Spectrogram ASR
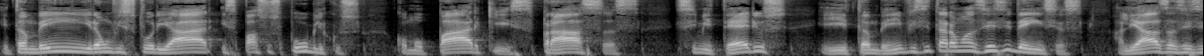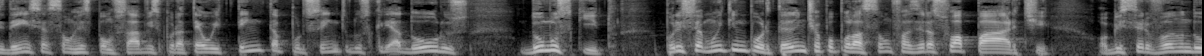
e também irão vistoriar espaços públicos, como parques, praças, cemitérios e também visitarão as residências. Aliás, as residências são responsáveis por até 80% dos criadouros do mosquito. Por isso é muito importante a população fazer a sua parte, observando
